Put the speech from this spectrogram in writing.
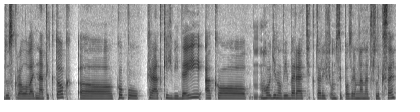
idú scrollovať na TikTok uh, kopu krátkých videí, ako hodinu vyberať, ktorý film si pozriem na Netflixe.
